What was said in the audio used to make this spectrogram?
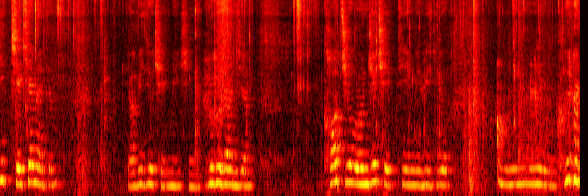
Hiç çekemedim. Ya video çekmeyi şimdi öğreneceğim. Kaç yıl önce çektiğim bir video.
